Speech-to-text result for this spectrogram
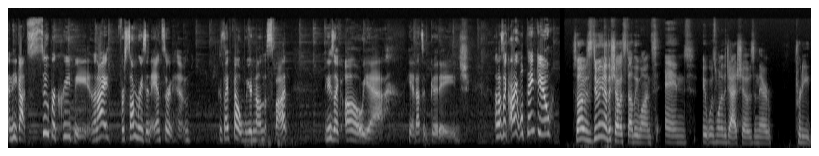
And he got super creepy. And then I, for some reason, answered him because I felt weird and on the spot. And he's like, oh, yeah, yeah, that's a good age. And I was like, all right, well, thank you. So I was doing another show at Studley once, and it was one of the jazz shows, and they're pretty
